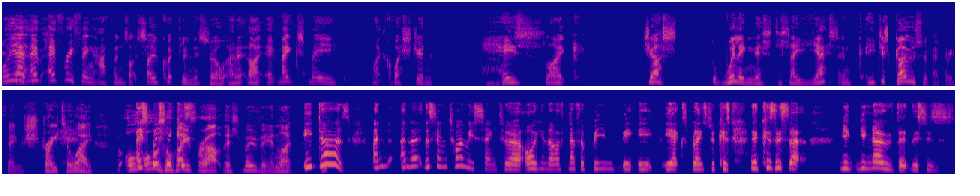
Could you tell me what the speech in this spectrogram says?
Well, yeah, ev- everything happens like so quickly in this film, and it like it makes me like question his like just willingness to say yes, and he just goes with everything straight away, all, all the way throughout this movie, and like He does, and and at the same time, he's saying to her, "Oh, you know, I've never been." He, he, he explains to because because it's that you you know that this is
